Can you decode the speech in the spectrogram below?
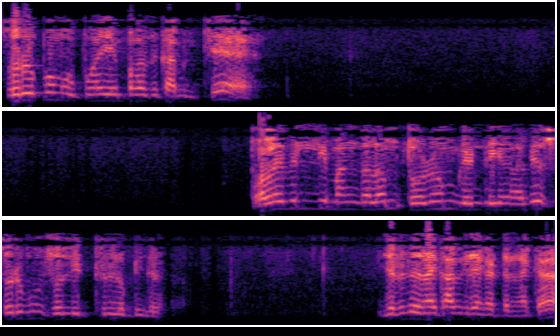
சொரூபம் உபாயம் பலது காமிச்ச. தொலைவில்லி மங்கலம் தொழும் என்றே சொரூபம் சொல்லிட்டு அப்படிங்கிற இந்த இடத்துல காமிக்கிறேன் கேட்டேனாக்கா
